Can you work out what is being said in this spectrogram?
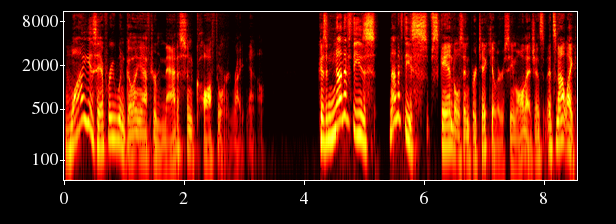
why is everyone going after Madison Cawthorn right now? Because none of these, none of these scandals in particular seem all that. It's, it's not like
